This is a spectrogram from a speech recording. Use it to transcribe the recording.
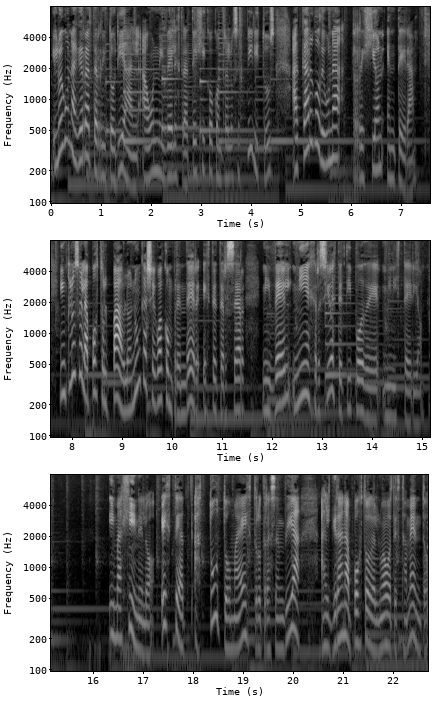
y luego una guerra territorial a un nivel estratégico contra los espíritus a cargo de una región entera. Incluso el apóstol Pablo nunca llegó a comprender este tercer nivel ni ejerció este tipo de ministerio. Imagínelo, este astuto maestro trascendía al gran apóstol del Nuevo Testamento.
